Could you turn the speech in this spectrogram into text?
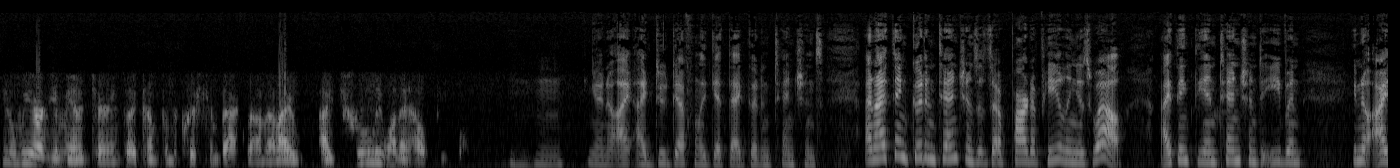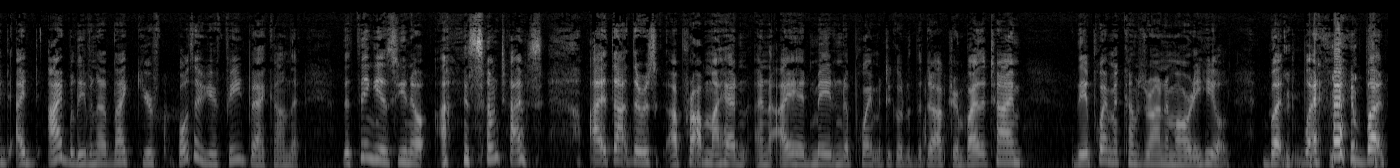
you know, we are humanitarians. I come from a Christian background, and I, I truly want to help people. Mm-hmm. You know, I, I do definitely get that good intentions. And I think good intentions is a part of healing as well. I think the intention to even you know, I, I, I believe, and I'd like your both of your feedback on that. The thing is, you know, sometimes I thought there was a problem I had, and I had made an appointment to go to the doctor, and by the time the appointment comes around, I'm already healed. But what, but,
